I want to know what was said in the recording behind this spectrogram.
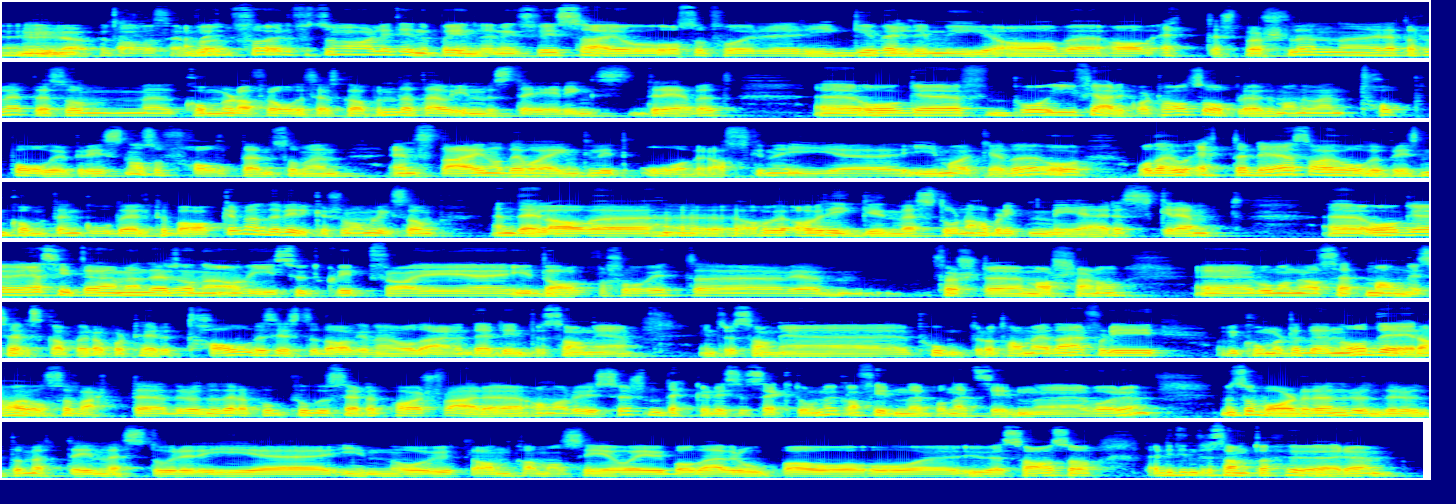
i mm. løpet av desember. For, for, som jeg var litt inne på innledningsvis, så er jo også for rigg veldig mye av, av, etterspørselen, rett og slett. Det som kommer da fra oljeselskapene. Dette er jo investeringsdrevet. Eh, og eh, på, I fjerde kvartal så opplevde man jo en topp på oljeprisen, og så falt den som en, en stein. og Det var egentlig litt overraskende i, eh, i markedet. Og, og, det er jo etter det så har jo oljeprisen kommet en god del tilbake, men det virker som om liksom en del av, av, av riggeinvestorene har blitt mer skremt. Og jeg sitter her med en del sånne avisutklipp fra i, i dag, for så vidt. 1. mars her nå. Eh, hvor man har sett mange selskaper rapportere tall de siste dagene. Og det er en del interessante, interessante punkter å ta med der. fordi vi kommer til det nå. Dere har jo også vært. Dere har produsert et par svære analyser som dekker disse sektorene. Kan finne det på nettsidene våre. Men så var dere en runde rundt og møtte investorer i eh, inn- og utland, kan man si, og i både Europa og, og USA. Så det er litt interessant å høre Eh,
